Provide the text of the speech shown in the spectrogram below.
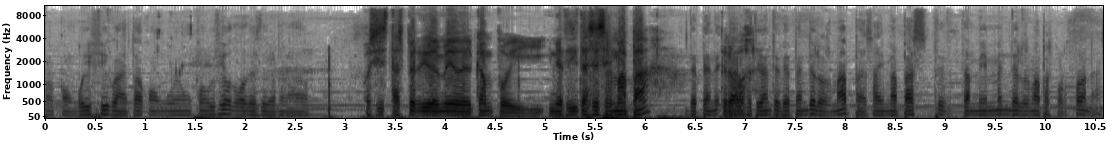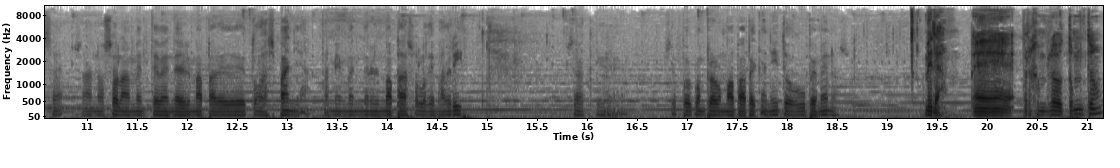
Ah. con wifi, conectado con, con wifi o desde el ordenador. O si estás perdido en medio del campo y necesitas ese mapa. Depende, claro, efectivamente, depende de los mapas. Hay mapas, también venden los mapas por zonas. ¿eh? O sea, no solamente venden el mapa de toda España, también venden el mapa solo de Madrid. O sea que se puede comprar un mapa pequeñito o UP menos. Mira, eh, por ejemplo, TomTom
